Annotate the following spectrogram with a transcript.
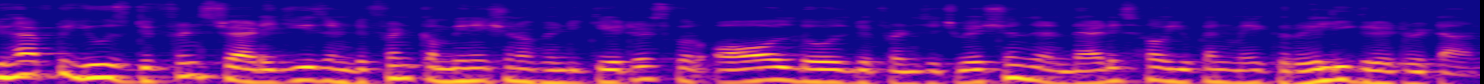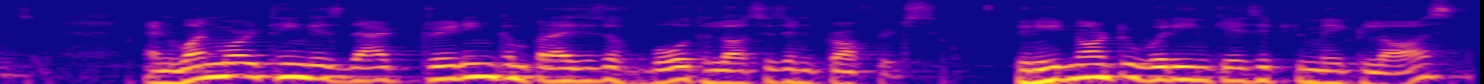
You have to use different strategies and different combination of indicators for all those different situations and that is how you can make really great returns. And one more thing is that trading comprises of both losses and profits. You need not to worry in case if you make loss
